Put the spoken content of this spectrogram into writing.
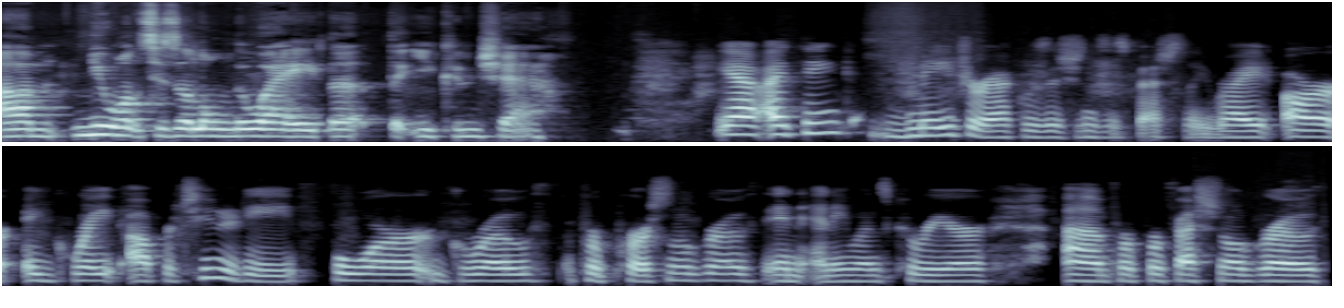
um, nuances along the way that that you can share yeah, I think major acquisitions, especially, right, are a great opportunity for growth, for personal growth in anyone's career, um, for professional growth,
